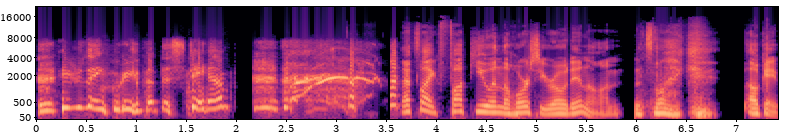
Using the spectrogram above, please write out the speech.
You're angry about the stamp? That's like fuck you and the horse you rode in on. It's like, okay,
